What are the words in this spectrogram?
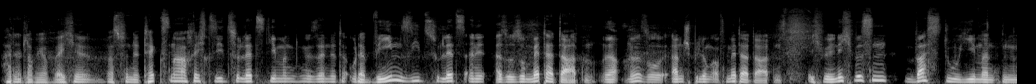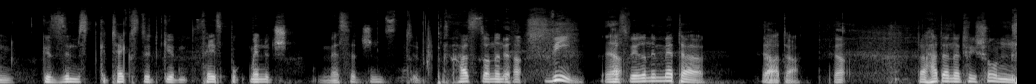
hat er glaube ich auch welche, was für eine Textnachricht sie zuletzt jemanden gesendet hat, oder wem sie zuletzt eine, also so Metadaten, Ja. ne, so Anspielung auf Metadaten. Ich will nicht wissen, was du jemanden gesimst, getextet, ge Facebook managed Messages hast, sondern Ja. wen. Ja. Das wäre eine Metadata. Ja. Da hat er natürlich schon,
